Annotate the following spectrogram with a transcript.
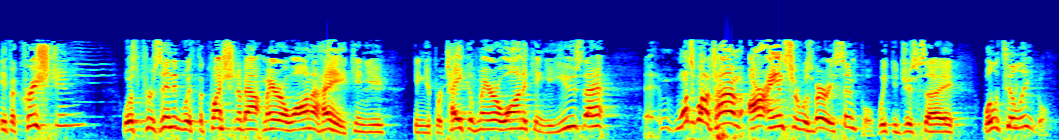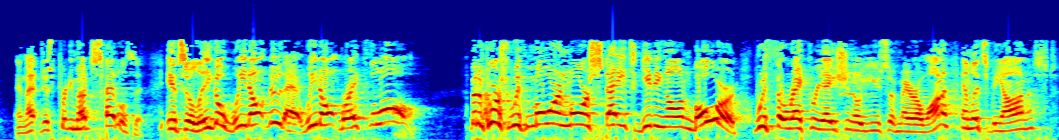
if a Christian was presented with the question about marijuana, hey, can you, can you partake of marijuana? Can you use that? Once upon a time, our answer was very simple. We could just say, well, it's illegal. And that just pretty much settles it. It's illegal. We don't do that. We don't break the law. But of course, with more and more states getting on board with the recreational use of marijuana, and let's be honest,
